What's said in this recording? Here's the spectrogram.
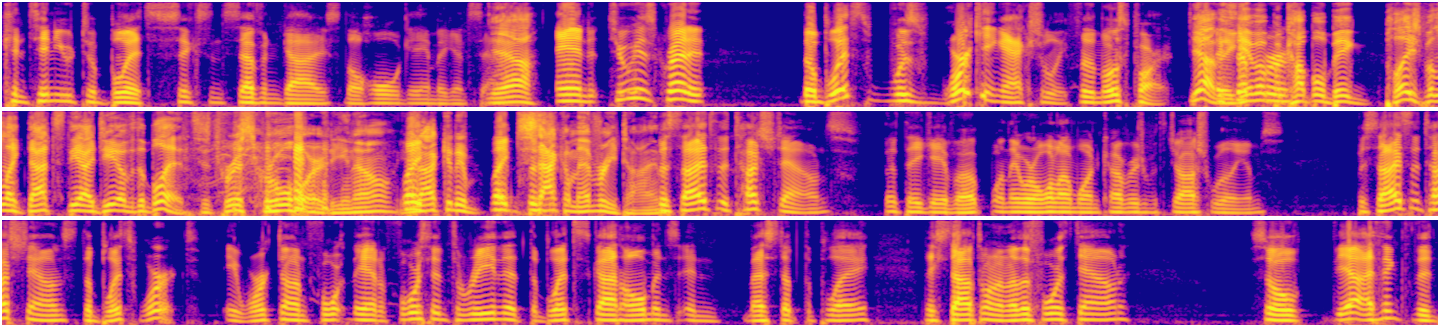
continue to blitz six and seven guys the whole game against Allen. Yeah, And to his credit, the blitz was working actually for the most part. Yeah, they gave up for- a couple big plays, but like that's the idea of the blitz. It's risk reward, you know? You're Like- not going to like sack them every time. Besides the touchdowns that they gave up when they were one-on-one coverage with Josh Williams, besides the touchdowns, the blitz worked. It worked on four. They had a fourth and three that the blitz got home and, and messed up the play. They stopped on another fourth down. So yeah, I think the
